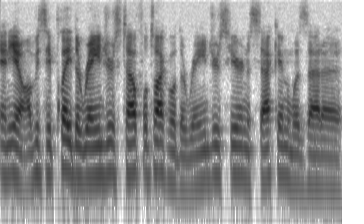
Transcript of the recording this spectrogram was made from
and you know, obviously played the Rangers tough. We'll talk about the Rangers here in a second. Was that a,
